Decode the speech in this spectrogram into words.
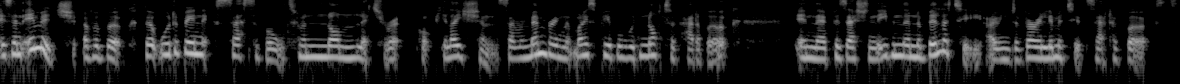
is an image of a book that would have been accessible to a non-literate population. So remembering that most people would not have had a book in their possession, even the nobility owned a very limited set of books.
